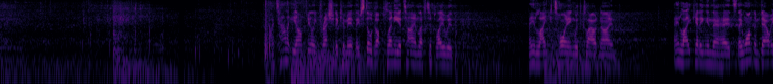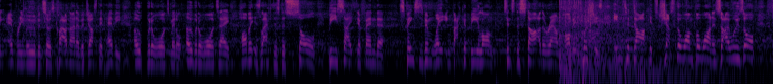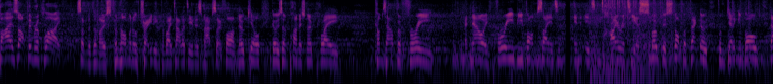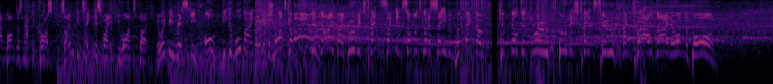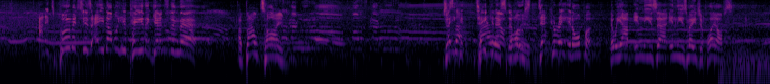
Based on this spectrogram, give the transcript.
Vitality aren't feeling pressure to commit. They've still got plenty of time left to play with. They like toying with Cloud9. They like getting in their heads. They want them doubting every move, and so as Cloud9 have adjusted heavy over towards middle, over towards A, Hobbit is left as the sole B-site defender. Spinx has been waiting back at B long since the start of the round. Hobbit pushes into Dark. It's just the one for one as ZywOo's AWP fires off in reply some of the most phenomenal trading for Vitality in this map so far. No kill goes unpunished, no play comes out for free. And now a free B bomb site it's in, in, its entirety. A smoke to stop Perfecto from getting involved. That bomb doesn't have to cross. ZywOo can take this fight if he wants, but it would be risky. Oh, he can wallbang. The bronze coming oh! denied by Boomich. 10 seconds. Someone's got to save him. Perfecto can filter through. Boomich takes two, and Cloud9 are on the board. And it's Boomich's AWP that gets them there. About time. Just Take, taking out spotted. the most decorated AWPer that we have in these uh, in these major playoffs.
